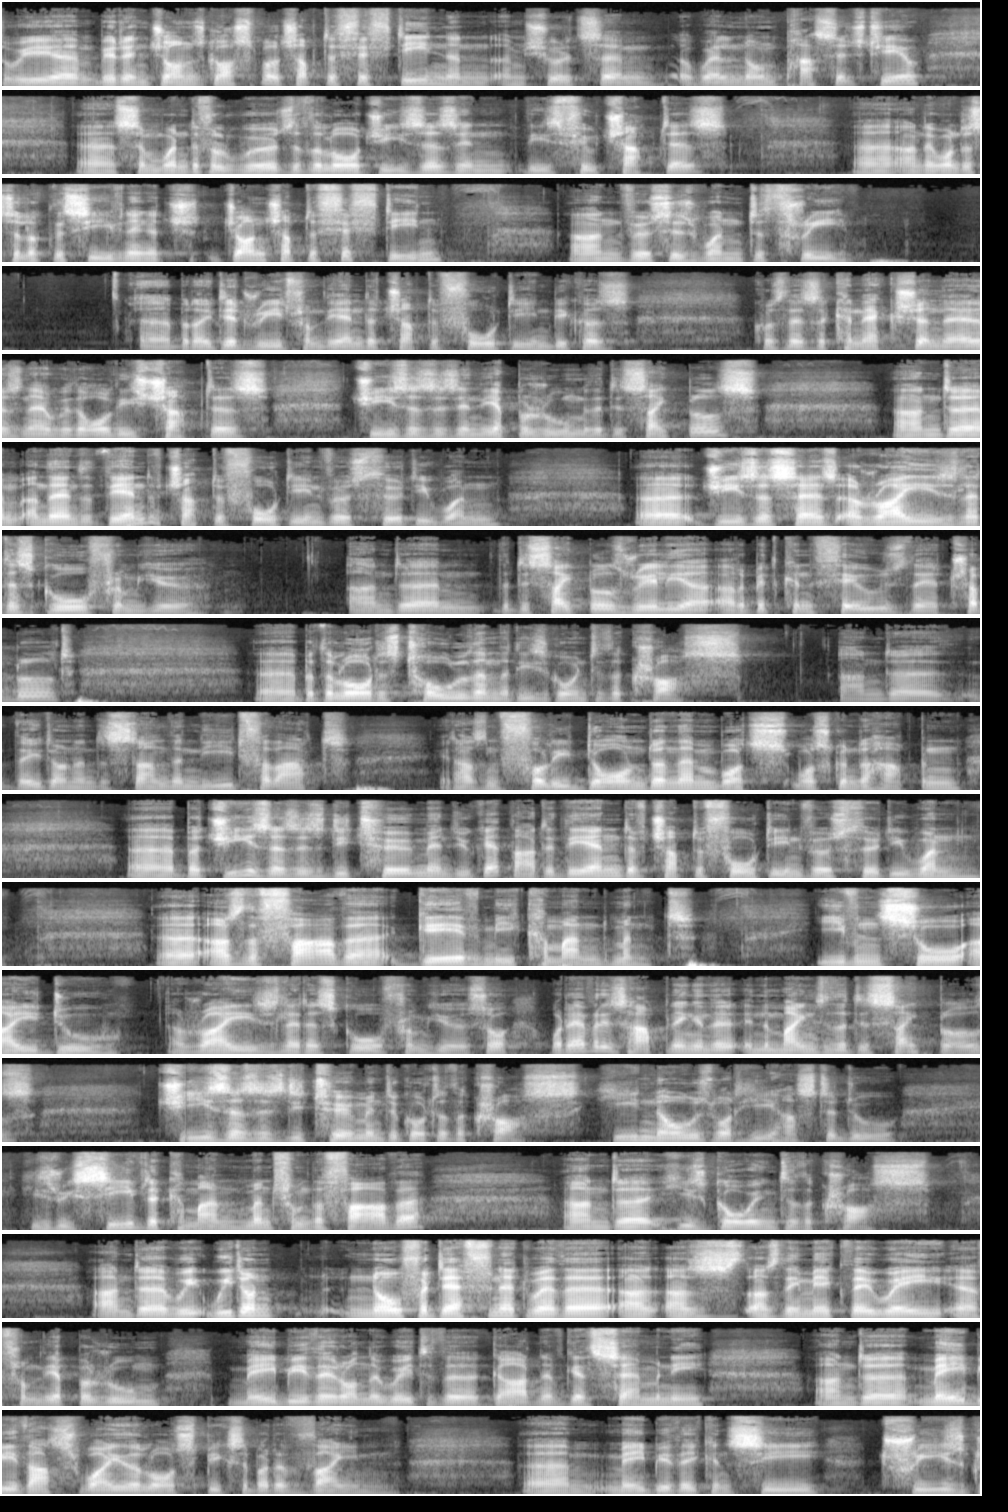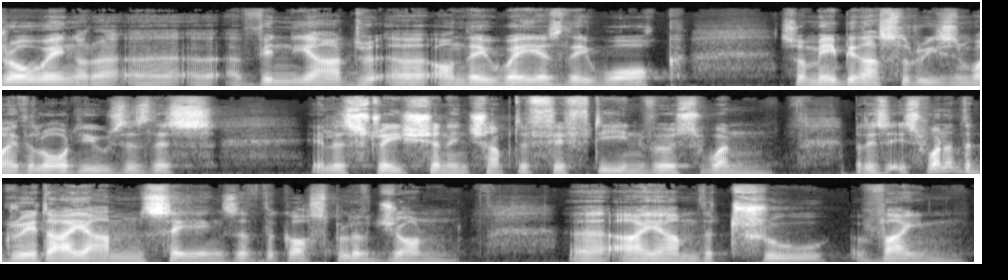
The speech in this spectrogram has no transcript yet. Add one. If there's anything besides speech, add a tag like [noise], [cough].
So we, um, we're in John's Gospel, chapter 15, and I'm sure it's um, a well known passage to you. Uh, some wonderful words of the Lord Jesus in these few chapters. Uh, and I want us to look this evening at John chapter 15 and verses 1 to 3. Uh, but I did read from the end of chapter 14 because because there's a connection there, isn't there, with all these chapters. Jesus is in the upper room with the disciples. And, um, and then at the end of chapter 14, verse 31, uh, Jesus says, Arise, let us go from here. And um, the disciples really are, are, a bit confused, they're troubled, uh, but the Lord has told them that He's going to the cross, and uh, they don't understand the need for that. It hasn't fully dawned on them what's, what's going to happen. Uh, but Jesus is determined. You get that at the end of chapter 14, verse 31. Uh, As the Father gave me commandment, even so I do. Arise, let us go from here. So, whatever is happening in the, in the minds of the disciples, Jesus is determined to go to the cross. He knows what he has to do. He's received a commandment from the Father, and uh, he's going to the cross. And uh, we, we don't know for definite whether, uh, as, as they make their way uh, from the upper room, maybe they're on their way to the Garden of Gethsemane. And uh, maybe that's why the Lord speaks about a vine. Um, maybe they can see trees growing or a, a, a vineyard uh, on their way as they walk. So maybe that's the reason why the Lord uses this illustration in chapter 15, verse 1. But it's, it's one of the great I am sayings of the Gospel of John. Uh, I am the true vine.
